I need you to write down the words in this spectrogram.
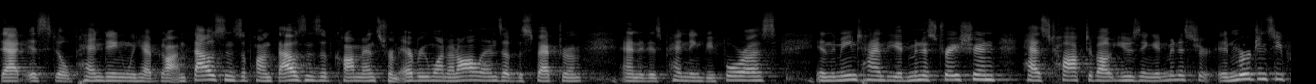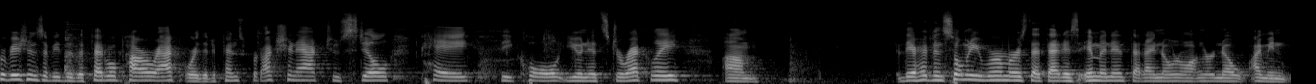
That is still pending. We have gotten thousands upon thousands of comments from everyone on all ends of the spectrum, and it is pending before us. In the meantime, the administration has talked about using emergency provisions of either the Federal Power Act or the Defense Production Act to still pay the coal units directly. Um, there have been so many rumors that that is imminent that I no longer know, I mean,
